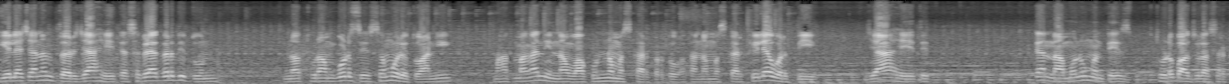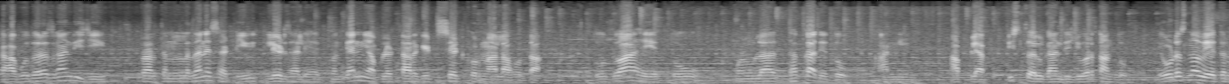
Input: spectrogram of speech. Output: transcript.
गेल्याच्यानंतर जे आहे त्या सगळ्या गर्दीतून नाथुराम गोडसे समोर येतो आणि महात्मा गांधींना वाकून नमस्कार करतो. आता नमस्कार केल्यावरती जे आहे ते त्यांना म्हणू म्हणतेच थोडं बाजूला सारखं अगोदरच गांधीजी प्रार्थनेला जाण्यासाठी लेट झाले आहेत पण त्यांनी आपलं टार्गेट सेट करून आला होता. तो जो आहे तो मनूला धक्का देतो आणि आपल्या पिस्तल गांधीजीवर ताणतो. एवढंच नव्हे तर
